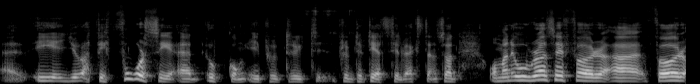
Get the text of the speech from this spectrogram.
eh, är ju att vi får se en uppgång i produktivitetstillväxten. Så att om man oroar sig för, eh, för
